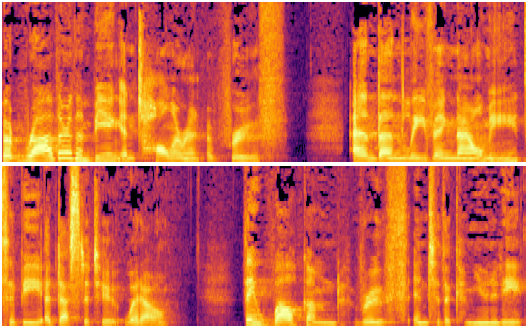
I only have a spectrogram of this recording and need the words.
But rather than being intolerant of Ruth and then leaving Naomi to be a destitute widow, they welcomed Ruth into the community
